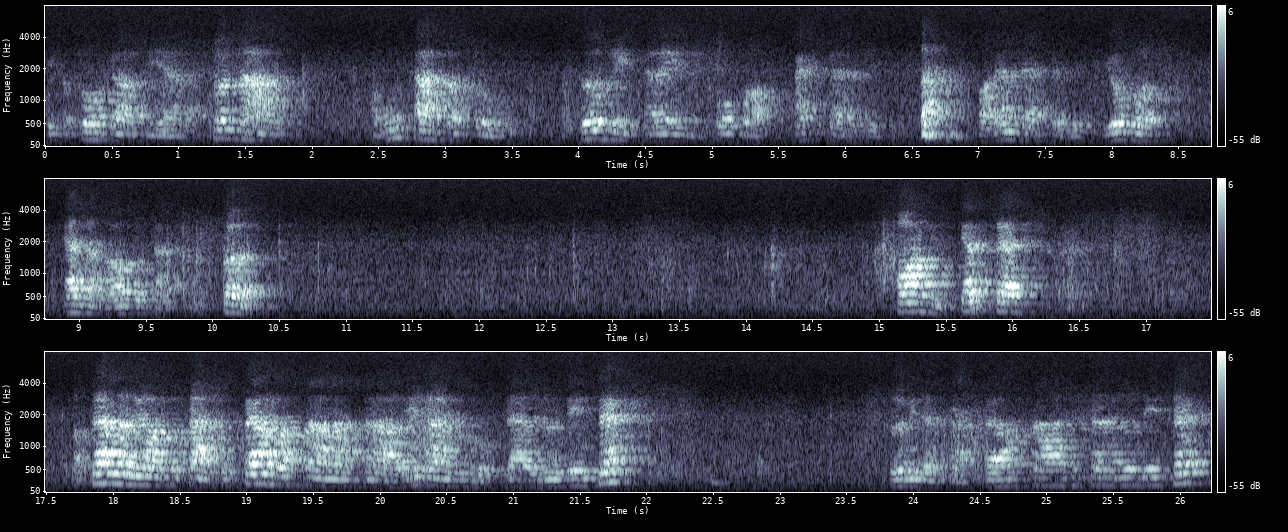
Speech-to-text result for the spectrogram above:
és a szolgálati jelleg fönnáll, a munkáltató a törvény elején fogva megszerzi a rendelkezés jogot, ezen alkotás fölött. 32-es a szellemi alkotások felhasználására irányuló szerződések, röviden felhasználási szerződések,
